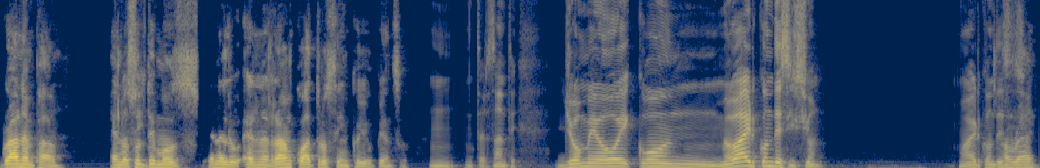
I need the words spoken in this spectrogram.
Ground and pound. En Ah, los últimos, en el, en el round 4 o 5, yo pienso. Mm, interesante. Yo me voy con, me voy a ir con decisión. Me voy a ir con decisión.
